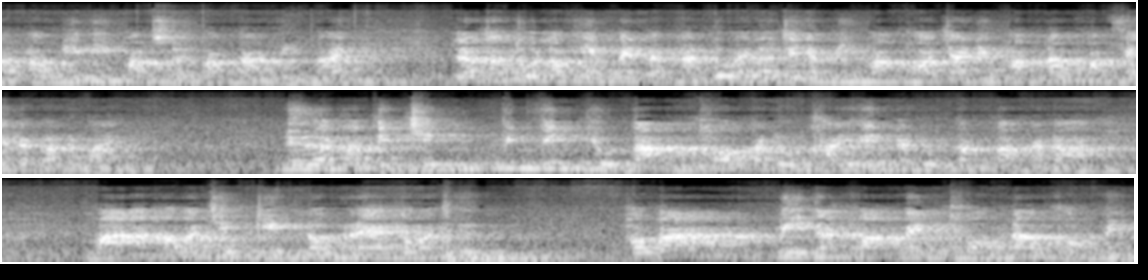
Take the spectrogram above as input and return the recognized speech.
ของเรานี้มีความสวยความงามอยู่ไหมแล้วถ้าตัวเราเองเป็นแบบนั้นด้วย เราจะยังมีความพอใจในความเน่าความเฟะแบบนั้นหรือไม่เนื้อก็ติดชิ้นวิ่นวิ่นอยู่ตามข้อกระดูกไขเอ็นกระดูกต่างๆนานา หมาก็มาจิกกินนกแร้ก็มาถึง เพราะว่ามีแต่ความเป็นของเน่าของเหม็น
